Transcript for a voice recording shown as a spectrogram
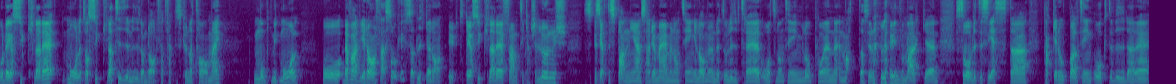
Och där jag cyklade, målet var att cykla 10 mil om dagen för att faktiskt kunna ta mig mot mitt mål. Och där varje dag ungefär såg hyfsat likadan ut. Där jag cyklade fram till kanske lunch. Speciellt i Spanien så hade jag med mig någonting, la mig under ett olivträd, åt någonting, låg på en, en matta så jag rullade ut på mm. marken. Sov lite siesta, packade ihop allting, åkte vidare.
